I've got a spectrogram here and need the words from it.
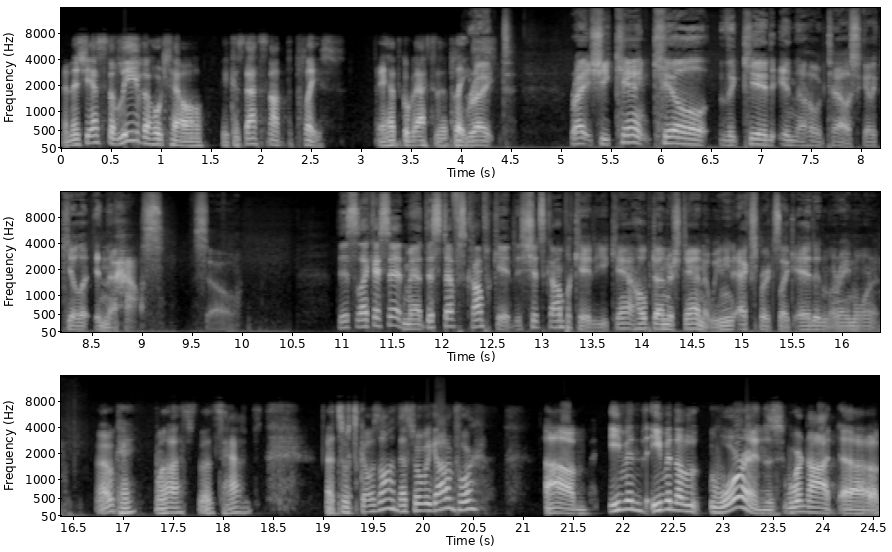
and then she has to leave the hotel because that's not the place. They have to go back to the place. Right. Right, she can't kill the kid in the hotel. She's got to kill it in the house. So, this, like I said, Matt, this stuff is complicated. This shit's complicated. You can't hope to understand it. We need experts like Ed and Lorraine Warren. Okay, well that's that's have that's what goes on. That's what we got them for. Um, even even the Warrens were not uh,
